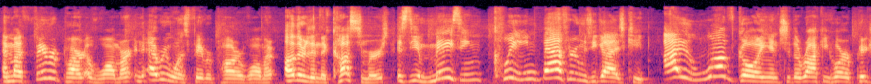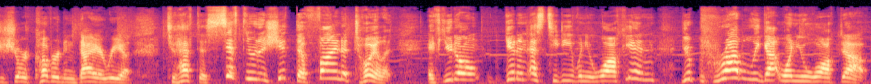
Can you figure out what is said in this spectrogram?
And my favorite part of Walmart, and everyone's favorite part of Walmart, other than the customers, is the amazing clean bathrooms you guys keep. I love going into the Rocky Horror Picture Show covered in diarrhea to have to sift through the shit to find a toilet. If you don't get an STD when you walk in, you probably got one you walked out.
